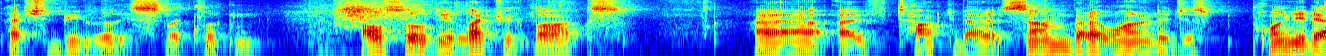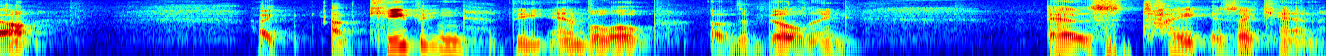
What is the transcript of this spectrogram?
That should be really slick looking. Also the electric box, uh, I've talked about it some, but I wanted to just point it out. I, I'm keeping the envelope of the building as tight as I can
